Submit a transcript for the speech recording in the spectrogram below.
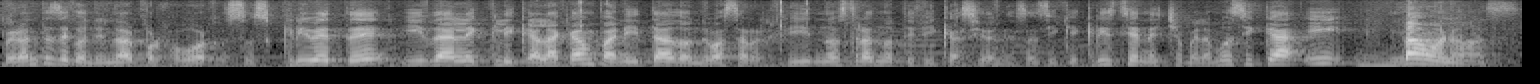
Pero antes de continuar, por favor, suscríbete y dale click a la campanita donde vas a recibir nuestras notificaciones. Así que Cristian, échame la música y ¡vámonos!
